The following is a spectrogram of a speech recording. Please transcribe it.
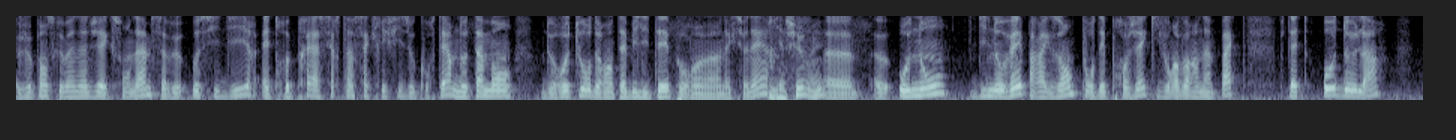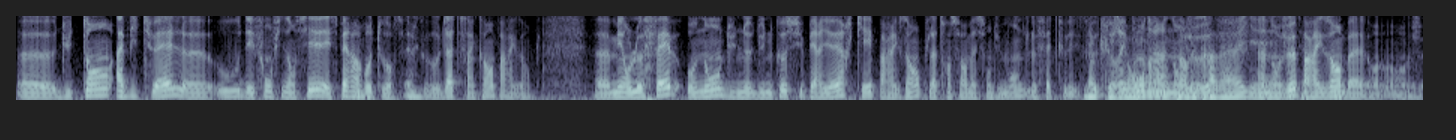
je pense que manager avec son âme, ça veut aussi dire être prêt à certains sacrifices de court terme, notamment de retour de rentabilité pour euh, un actionnaire. Bien sûr, oui. euh, euh, au nom d'innover, par exemple, pour des projets qui vont avoir un impact peut-être au-delà euh, du temps habituel euh, où des fonds financiers espèrent un mmh. retour, c'est-à-dire mmh. qu'au-delà de 5 ans par exemple. Euh, mais on le fait au nom d'une cause supérieure qui est par exemple la transformation du monde, le fait que, que répondre à un enjeu, un enjeu. par exemple, bah,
